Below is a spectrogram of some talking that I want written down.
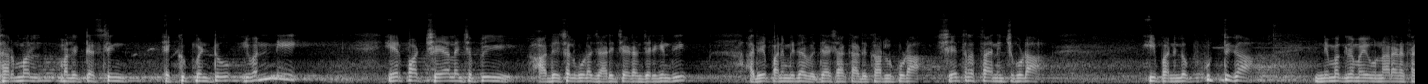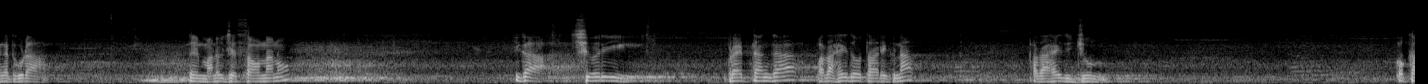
థర్మల్ మరి టెస్టింగ్ ఎక్విప్మెంటు ఇవన్నీ ఏర్పాటు చేయాలని చెప్పి ఆదేశాలు కూడా జారీ చేయడం జరిగింది. అదే పని మీద విద్యాశాఖ అధికారులు కూడా క్షేత్రస్థాయి నుంచి కూడా ఈ పనిలో పూర్తిగా నిమగ్నమై ఉన్నారనే సంగతి కూడా నేను మనవి చేస్తూ ఉన్నాను. ఇక చివరి ప్రయత్నంగా పదహైదవ తారీఖున పదహైదు జూన్ ఒక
